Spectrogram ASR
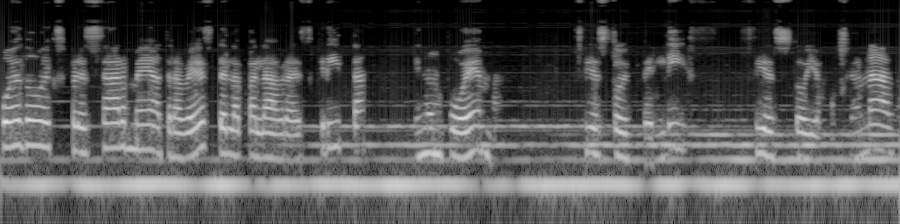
puedo expresarme a través de la palabra escrita en un poema, si estoy feliz, si estoy emocionada,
